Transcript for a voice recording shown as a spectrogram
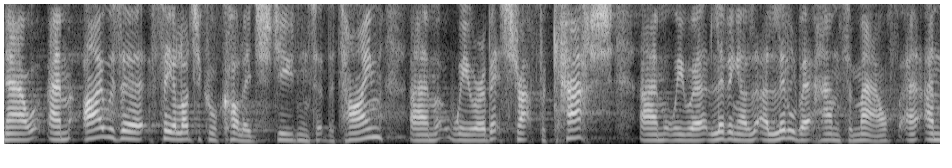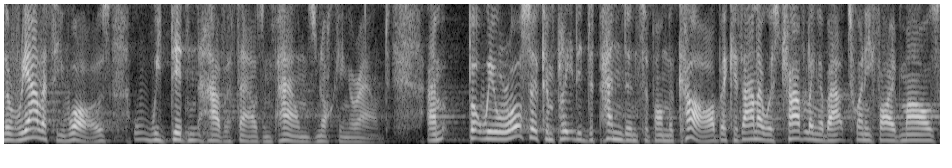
Now, um, I was a theological college student at the time. Um, we were a bit strapped for cash. Um, we were living a, a, little bit hand to mouth. And, and, the reality was, we didn't have a thousand pounds knocking around. Um, but we were also completely dependent upon the car because Anna was traveling about 25 miles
